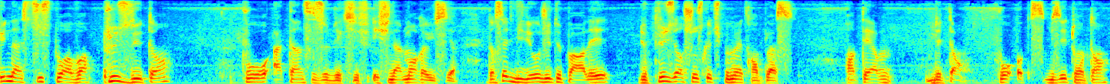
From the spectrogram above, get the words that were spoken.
une astuce pour avoir plus de temps pour atteindre ses objectifs et finalement réussir. Dans cette vidéo, je vais te parler de plusieurs choses que tu peux mettre en place en termes de temps pour optimiser ton temps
